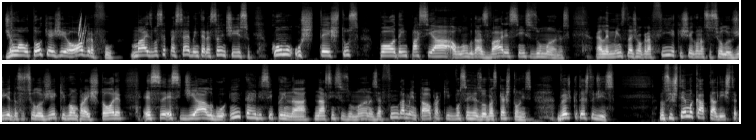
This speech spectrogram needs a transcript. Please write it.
de um autor que é geógrafo, mas você percebe, é interessante isso, como os textos podem passear ao longo das várias ciências humanas. Elementos da geografia que chegam na sociologia, da sociologia que vão para a história. Esse, esse diálogo interdisciplinar nas ciências humanas é fundamental para que você resolva as questões. Veja o que o texto diz. No sistema capitalista,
